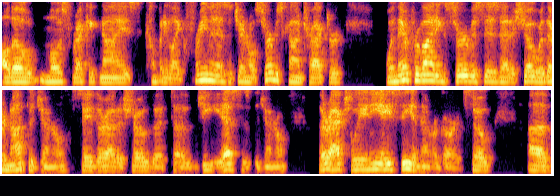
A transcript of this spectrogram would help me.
although most recognize a company like Freeman as a general service contractor, when they're providing services at a show where they're not the general, say they're at a show that uh, GES is the general, they're actually an EAC in that regard. So uh,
